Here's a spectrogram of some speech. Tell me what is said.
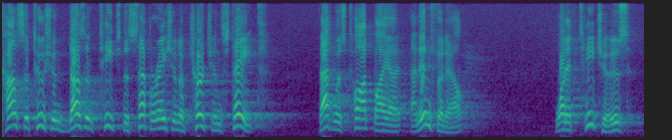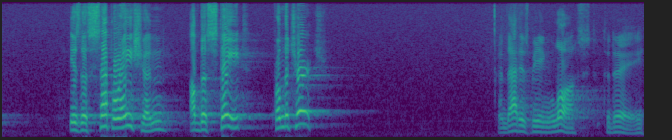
Constitution doesn't teach the separation of church and state. That was taught by a, an infidel. What it teaches is the separation of the state from the church. And that is being lost today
